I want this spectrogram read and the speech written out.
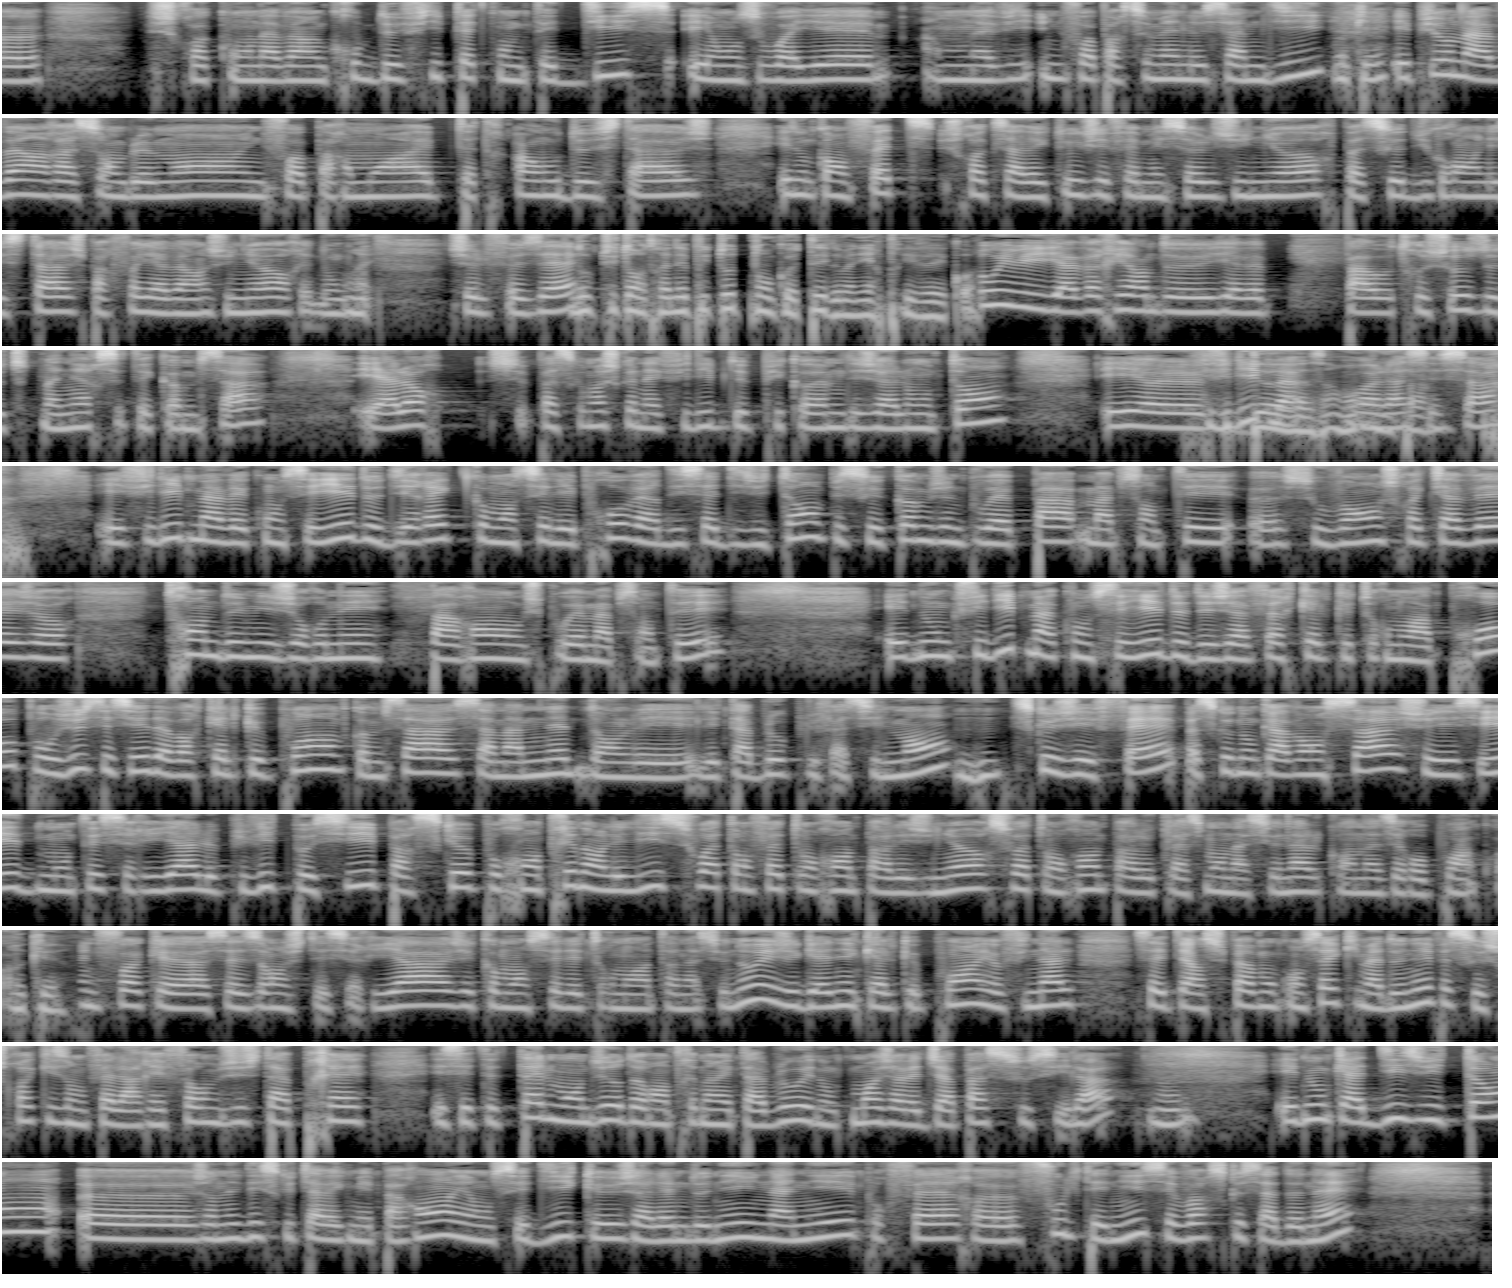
je crois qu'on avait un groupe de filles, peut-être qu'on était 10, et on se voyait, à mon avis, une fois par semaine le samedi. Et puis on avait un rassemblement une fois par mois et peut-être un ou deux stages. Et donc en fait, je crois que c'est avec eux que j'ai fait mes seuls juniors, parce que durant les stages, parfois il y avait un junior, et donc je le faisais. Donc tu t'entraînais plutôt de ton côté, de manière privée, quoi. Oui, oui, il y avait rien de, il y avait pas autre chose. De toute manière, c'était comme ça. Et alors parce que moi je connais Philippe depuis quand même déjà longtemps. Et euh, Philippe, voilà c'est ça. Et Philippe m'avait conseillé de direct commencer les pros vers 17-18 ans puisque comme je ne pouvais pas m'absenter euh, souvent je crois qu'il y avait genre 30 demi-journées par an où je pouvais m'absenter et donc Philippe m'a conseillé de déjà faire quelques tournois pro pour juste essayer d'avoir quelques points. Comme ça, ça m'amenait dans les, tableaux plus facilement. Mhm. Ce que j'ai fait, parce que donc avant ça, j'ai essayé de monter Serie A le plus vite possible parce que pour rentrer dans les listes, soit en fait on rentre par les juniors, soit on rentre par le classement national quand on a zéro point. Quoi. Une fois qu'à 16 ans j'étais Serie A, j'ai commencé les tournois internationaux et j'ai gagné quelques points. Et au final, ça a été un super bon conseil qu'il m'a donné parce que je crois qu'ils ont fait la réforme juste après et c'était tellement dur de rentrer dans les tableaux. Et donc moi, j'avais déjà pas ce souci-là. Et donc à 18 ans, euh, j'en ai discuté avec mes parents et on s'est dit que j'allais me donner une année pour faire euh, full tennis et voir ce que ça donnait.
